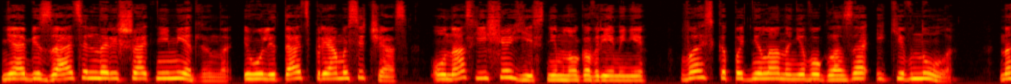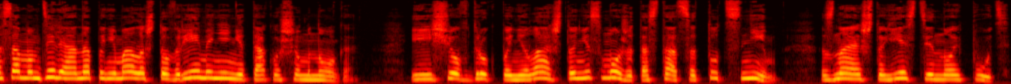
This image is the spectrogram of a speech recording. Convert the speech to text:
«Не обязательно решать немедленно и улетать прямо сейчас. У нас еще есть немного времени». Васька подняла на него глаза и кивнула. На самом деле она понимала, что времени не так уж и много. И еще вдруг поняла, что не сможет остаться тут с ним, зная, что есть иной путь.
